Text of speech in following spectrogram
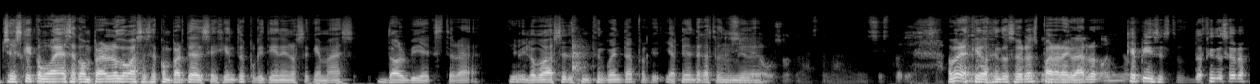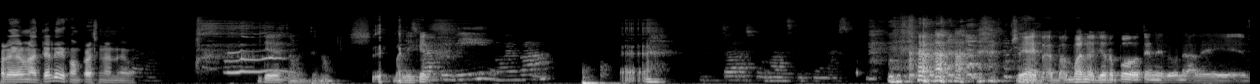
Yo es que como vayas a comprar, luego vas a comprarte el 600 porque tiene no sé qué más, Dolby Extra. Y luego va a ser de 150 porque ya al final te gastas un dinero. Hombre, es que 200 euros para arreglarlo. ¿Qué piensas tú? 200 euros para arreglar una tele y comprarse una nueva. Directamente, ¿no? Sí. Vale, ¿qué? TV nueva. Eh todas las pulgadas que puedas. bueno, yo no puedo tener una de,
